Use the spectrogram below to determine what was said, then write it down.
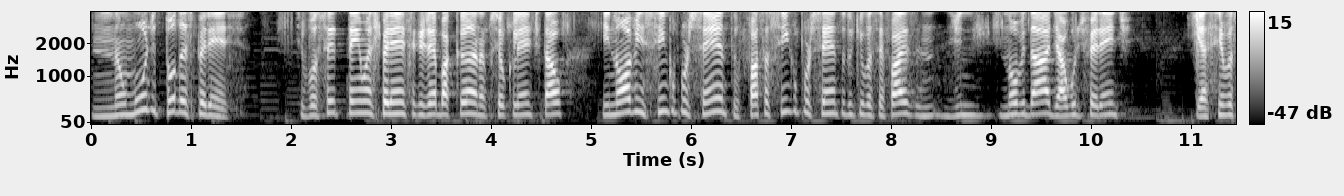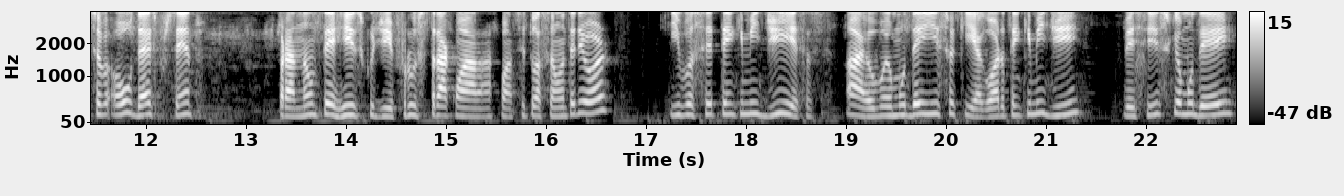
Não mude toda a experiência. Se você tem uma experiência que já é bacana com seu cliente e tal, Inove em 5%, faça 5% do que você faz de novidade, algo diferente. E assim você. Ou 10%, para não ter risco de frustrar com a, com a situação anterior. E você tem que medir essas. Ah, eu, eu mudei isso aqui, agora eu tenho que medir, ver se isso que eu mudei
